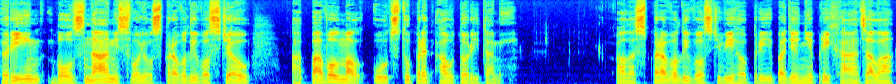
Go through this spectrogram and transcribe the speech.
Rím bol známy svojou spravodlivosťou a Pavol mal úctu pred autoritami. Ale spravodlivosť v jeho prípade neprichádzala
